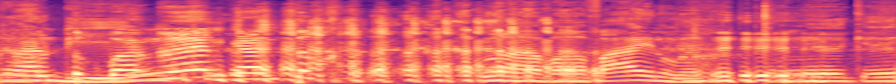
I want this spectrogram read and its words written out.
Anjir, ngantuk diem. banget ngantuk Lu ngapa-ngapain lu? Oke oke.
